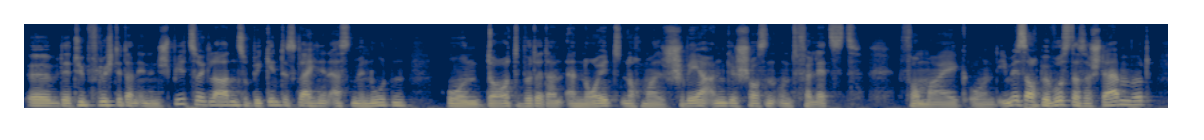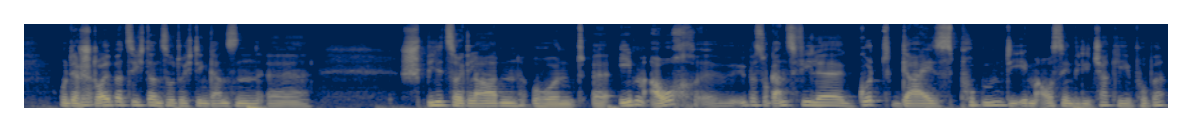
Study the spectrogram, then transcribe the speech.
Äh, der Typ flüchtet dann in den Spielzeugladen, so beginnt es gleich in den ersten Minuten. Und dort wird er dann erneut nochmal schwer angeschossen und verletzt vom Mike. Und ihm ist auch bewusst, dass er sterben wird. Und er ja. stolpert sich dann so durch den ganzen äh, Spielzeugladen und äh, eben auch äh, über so ganz viele Good Guys-Puppen, die eben aussehen wie die Chucky-Puppe.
